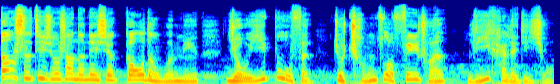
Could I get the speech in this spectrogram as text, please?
当时地球上的那些高等文明有一部分就乘坐飞船离开了地球，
